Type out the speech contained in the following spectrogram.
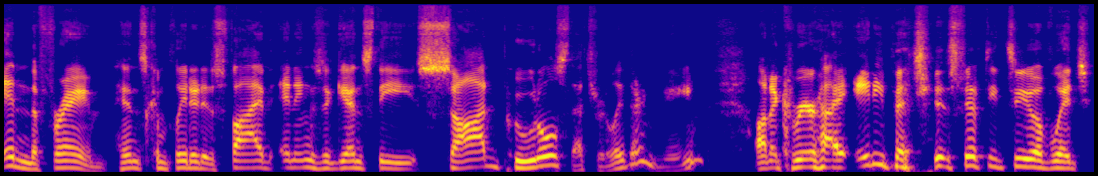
end the frame. Hence completed his five innings against the Sod Poodles. That's really their name. On a career high 80 pitches, 52 of which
